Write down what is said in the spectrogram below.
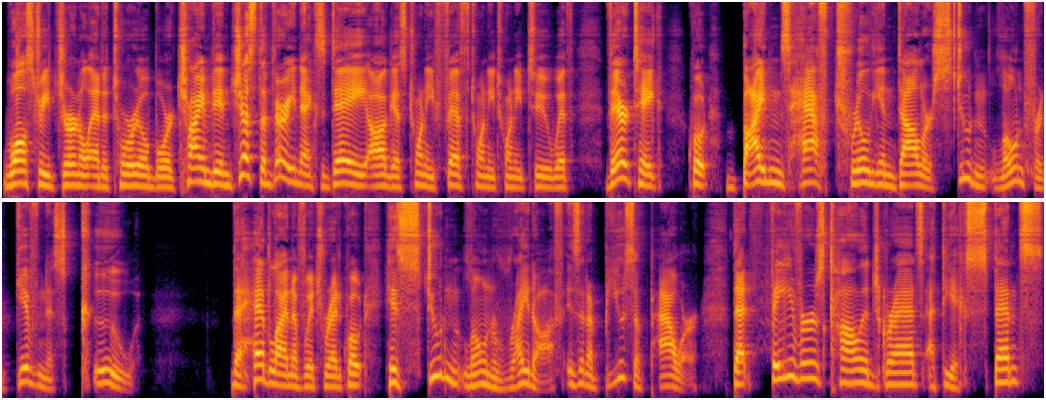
Wall Street Journal editorial board chimed in just the very next day, August 25th, 2022, with their take, quote, Biden's half trillion dollar student loan forgiveness coup. The headline of which read, quote, his student loan write-off is an abuse of power that favors college grads at the expense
